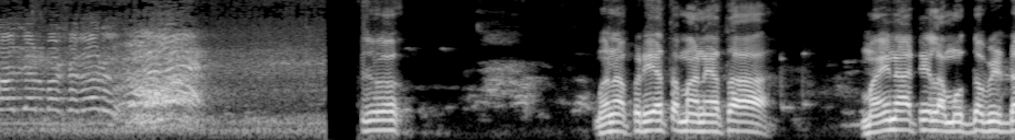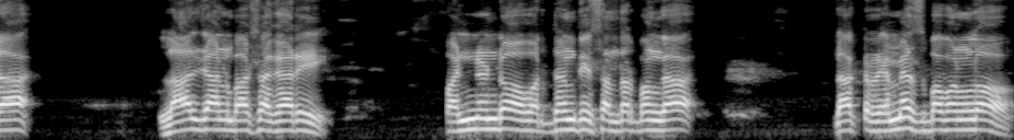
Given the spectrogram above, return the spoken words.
లాల్జన్ గారు. మన ప్రియతమ నేత మైనార్టీల ముద్దబిడ్డ లాల్జాన్ బాషా గారి పన్నెండో వర్ధంతి సందర్భంగా డాక్టర్ ఎంఎస్ భవన్లో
